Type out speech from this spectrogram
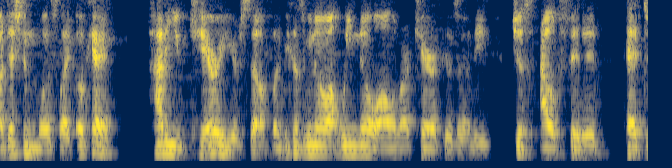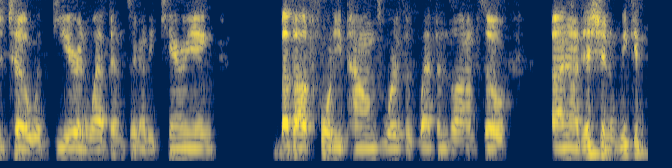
audition was like, okay, how do you carry yourself? Like, because we know we know all of our characters are going to be just outfitted head to toe with gear and weapons. They're going to be carrying about 40 pounds worth of weapons on them. So an audition, we could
